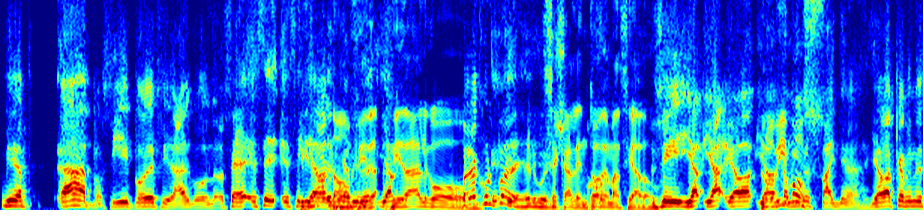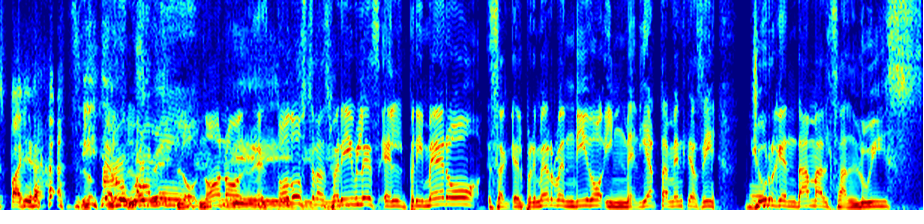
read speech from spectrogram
Mira, Ah, pues sí, pobre Fidalgo. ¿no? O sea, ese, ese ya- No, ya- Fida- ya- Fidalgo. Fue la culpa de él, güey. Se calentó demasiado. Sí, ya, ya, ya, ya ¿Lo va camino a vimos? España. Ya va camino a España. Sí, Lo- ya no lo- no, no, Sí, es todos sí, sí. transferibles. El primero, el primer vendido inmediatamente así, Jürgen Damm al San Luis.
